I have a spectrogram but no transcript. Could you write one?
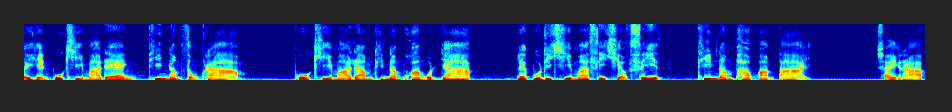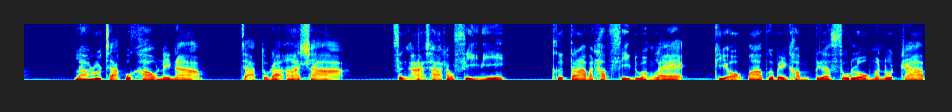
ยเห็นผู้ขี่ม้าแดงที่นำสงคราม ผู้ขี่ม้าดำที่นำความอดอยาก และผู้ที่ขี่ม้าสีเขียวซีดที่นำพาความตาย ใช่ครับ เรารู้จักพวกเขาในนาม จาตุระอาชา ซึ่งอาชาทั้งสีนี้ คือตราประทับสีดวงแรกที่ออกมาเพื่อเป็นคำเตือนสู่โลกมนุษย์ครับ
